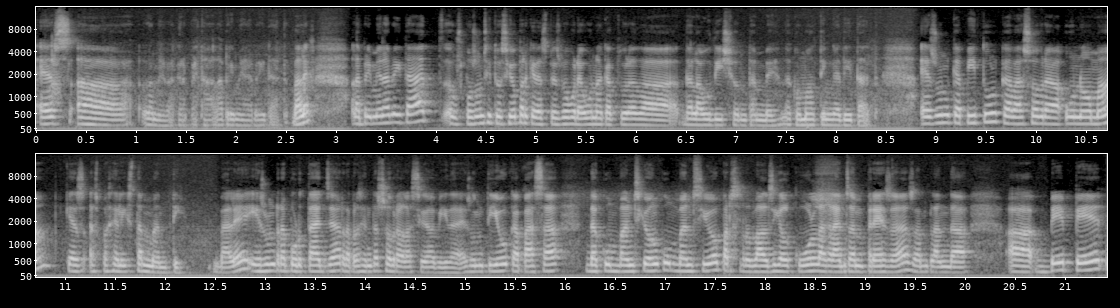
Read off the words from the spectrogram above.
és uh, la meva carpeta, la primera veritat. Vale? La primera veritat us poso en situació perquè després veureu una captura de, de l'audition també, de com el tinc editat. És un capítol que va sobre un home que és especialista en mentir. Vale? I és un reportatge, representa sobre la seva vida. És un tio que passa de convenció en convenció per salvar-los el cul a grans empreses, en plan de uh, BP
